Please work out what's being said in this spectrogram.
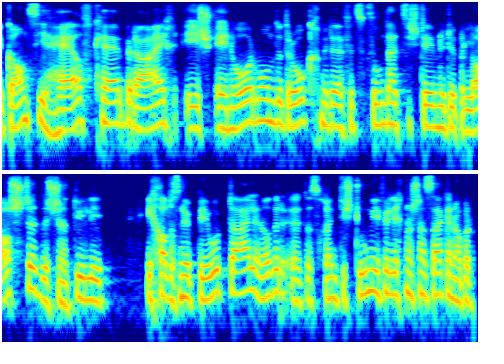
der ganze Healthcare-Bereich ist enorm unter Druck. Wir dürfen das Gesundheitssystem nicht überlasten. Das ist natürlich, ich kann das nicht beurteilen, oder? Äh, das könntest du mir vielleicht noch schnell sagen, aber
